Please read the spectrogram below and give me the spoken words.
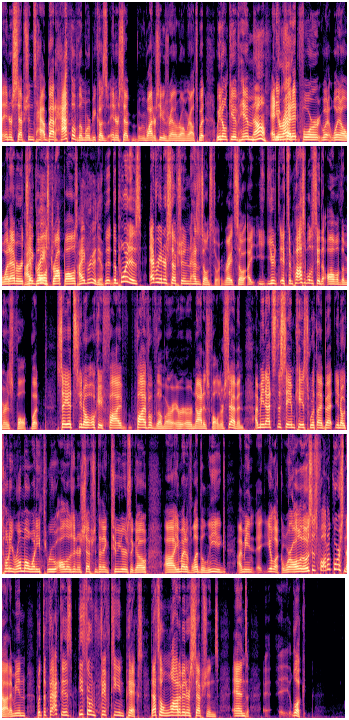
interceptions, about half of them were because intercept wide receivers ran the wrong routes. But we don't give him No, any right. credit for you know whatever I tip balls, drop balls. I agree with you. The, the point is, every interception has its own story, right? So uh, you're, it's impossible to say that all of them are his fault, but say it's you know okay five five of them are, are, are not his fault or seven. I mean that's the same case with I bet you know Tony Romo when he threw all those interceptions I think two years ago, uh, he might have led the league. I mean uh, you look were all of those his fault? Of course not. I mean but the fact is he's thrown 15 picks. That's a lot of interceptions and uh, look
